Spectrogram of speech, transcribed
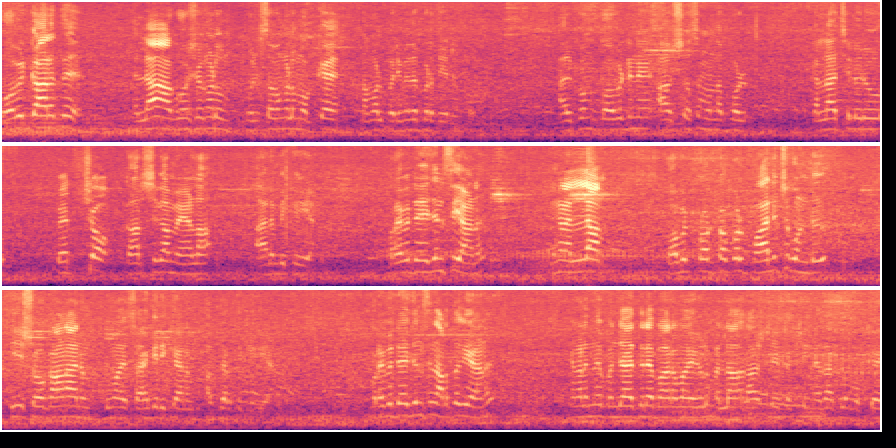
കോവിഡ് കാലത്ത് എല്ലാ ആഘോഷങ്ങളും ഉത്സവങ്ങളും ഒക്കെ നമ്മൾ പരിമിതപ്പെടുത്തിയിട്ടുണ്ട്. അല്പം കോവിഡിന് ആശ്വാസം വന്നപ്പോൾ കല്ലാച്ചിലൊരു പെറ്റ് ഷോ കാർഷിക മേള ആരംഭിക്കുകയാണ്. പ്രൈവറ്റ് ഏജൻസിയാണ് നിങ്ങളെല്ലാം കോവിഡ് പ്രോട്ടോകോൾ പാലിച്ചുകൊണ്ട് ഈ ഷോ കാണാനും ഇതുമായി സഹകരിക്കാനും അഭ്യർത്ഥിക്കുകയാണ്. പ്രൈവറ്റ് ഏജൻസി നടത്തുകയാണ്. ഞങ്ങളിന്ന് പഞ്ചായത്തിലെ ഭാരവാഹികളും എല്ലാ രാഷ്ട്രീയ കക്ഷി നേതാക്കളും ഒക്കെ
